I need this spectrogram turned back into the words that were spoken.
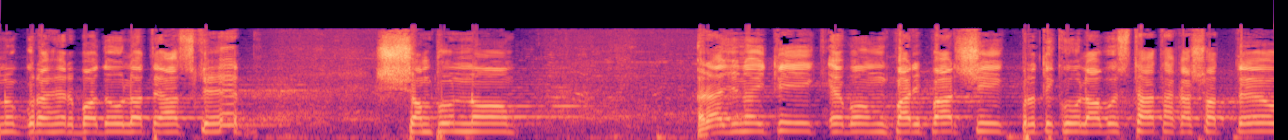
অনুগ্রহের বদৌলতে আজকের সম্পূর্ণ রাজনৈতিক এবং পারিপার্শ্বিক প্রতিকূল অবস্থা থাকা সত্ত্বেও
